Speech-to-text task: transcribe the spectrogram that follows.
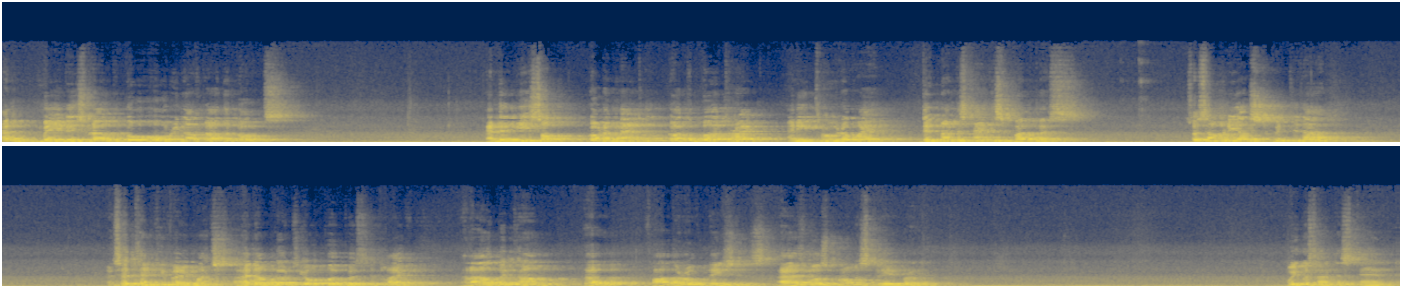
and made Israel go whoring after other gods. And then Esau got a mantle, got the birthright, and he threw it away. Didn't understand his purpose. So somebody else picked it up and said, Thank you very much. I now got your purpose in life, and I'll become the father of nations, as was promised to Abraham. We must understand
